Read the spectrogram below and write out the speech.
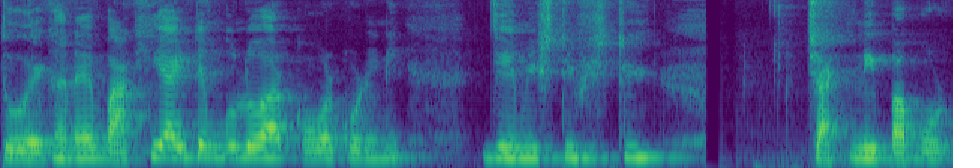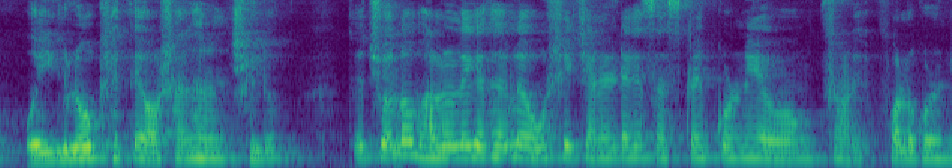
তো এখানে বাকি আইটেমগুলো আর কভার করিনি, যে মিষ্টি ফিষ্টি চাটনি, পাঁপড়, ওইগুলোও খেতে অসাধারণ ছিল। তো চলো ভালো লেগে থাকলে অবশ্যই চ্যানেলটাকে সাবস্ক্রাইব করে নিও এবং ফলো করে নিও।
